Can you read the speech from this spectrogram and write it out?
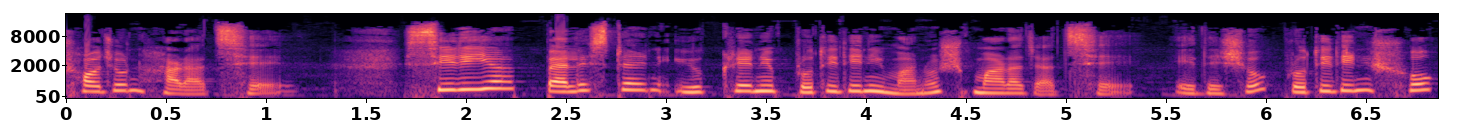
স্বজন হারাচ্ছে। সিরিয়া, প্যালেস্টাইন, ইউক্রেনে প্রতিদিনই মানুষ মারা যাচ্ছে। এদেশেও প্রতিদিন শোক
